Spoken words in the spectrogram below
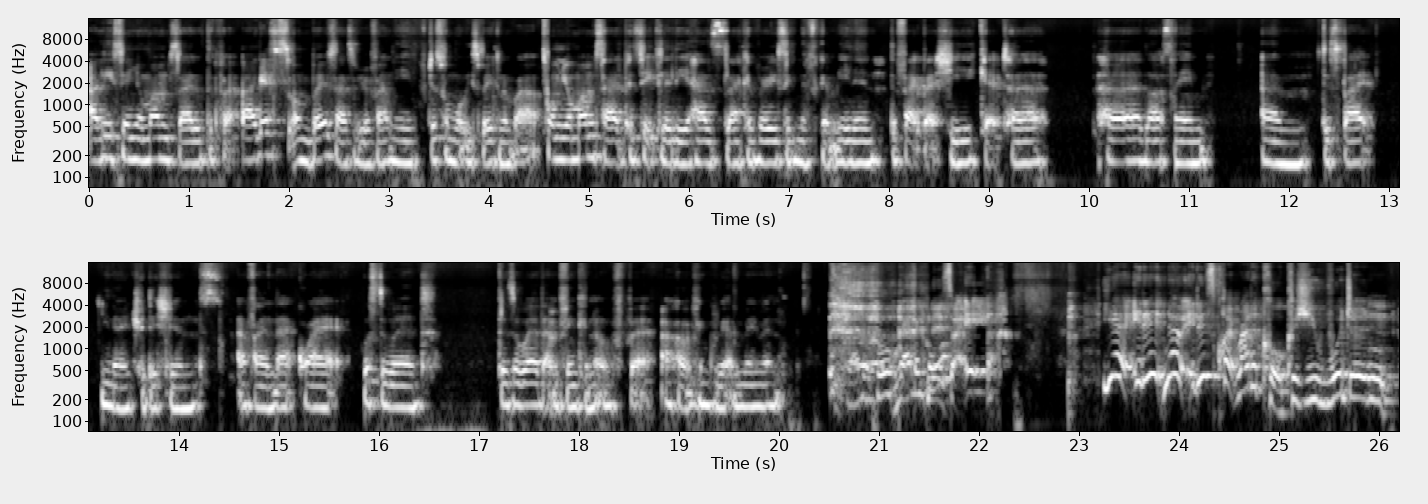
at least in your mum's side of the, fa- I guess on both sides of your family, just from what we've spoken about, from your mum's side particularly, has like a very significant meaning. The fact that she kept her her last name um, despite you know, traditions. I find that quite, what's the word? There's a word that I'm thinking of, but I can't think of it at the moment. Radical? radical? no, so it, yeah, it is. No, it is quite radical because you wouldn't,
